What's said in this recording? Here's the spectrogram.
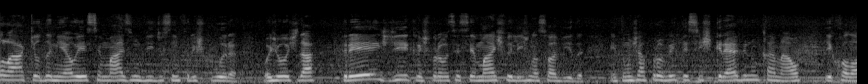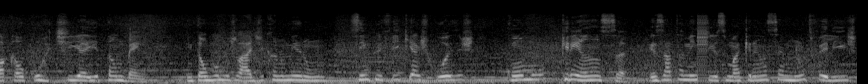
Olá, aqui é o Daniel e esse é mais um vídeo sem frescura. Hoje eu vou te dar três dicas para você ser mais feliz na sua vida. Então já aproveita e se inscreve no canal e coloca o curtir aí também. Então vamos lá, dica número um, simplifique as coisas como criança. Exatamente isso. Uma criança é muito feliz.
